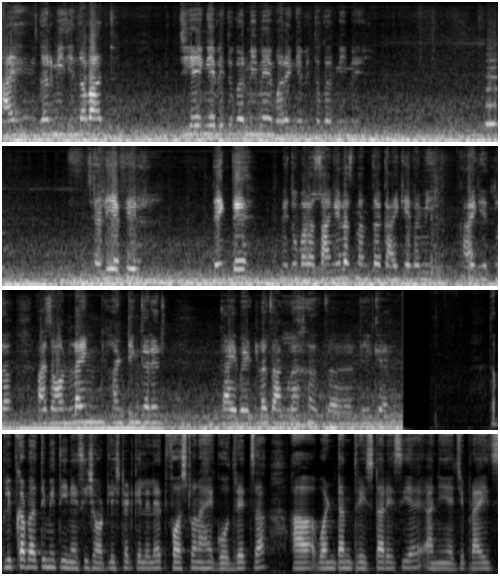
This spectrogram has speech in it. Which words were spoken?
आहे गर्मी जिंदाबाद. जिएंगे भी तो गर्मी में मरेंगे भी तो गर्मी में. चलिए फिर. देखते. मी तुम्हाला सांगेलच नंतर काय केलं मी काय घेतलं. आज ऑनलाईन हंटिंग करेल. काय भेटलं चांगलं. तर ठीक आहे. तर फ्लिपकार्टवरती मी तीन ए सी शॉर्टलिस्टेड केलेले आहेत. फर्स्ट वन आहे गोदरेजचा हा one ton three star A C आहे आणि याची price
